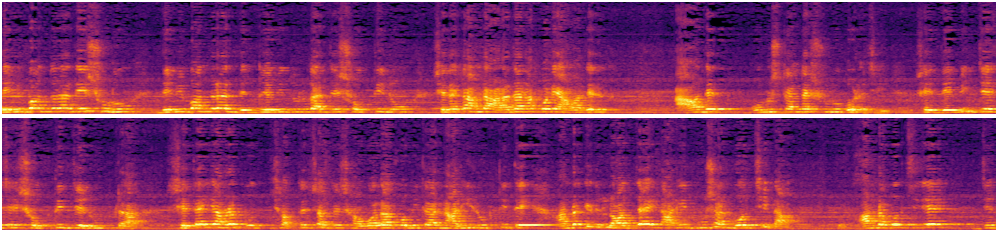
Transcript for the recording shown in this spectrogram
দেবী বন্দনা দিয়ে শুরু, দেবী বন্দনা দেবী দুর্গার যে শক্তি রূপ, সেটাকে আমরা আরাধনা করে আমাদের আমাদের অনুষ্ঠানটা শুরু করেছি, সেই দেবীর যে যে শক্তির যে রূপটা, সেটাই আমরা সত্যি সত্যি সবলা, কবিতা, নারী রূপটিতে, আমরা কিন্তু লজ্জায় নারীর ভূষণ বলছি না। আমরা বলছি যে যে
